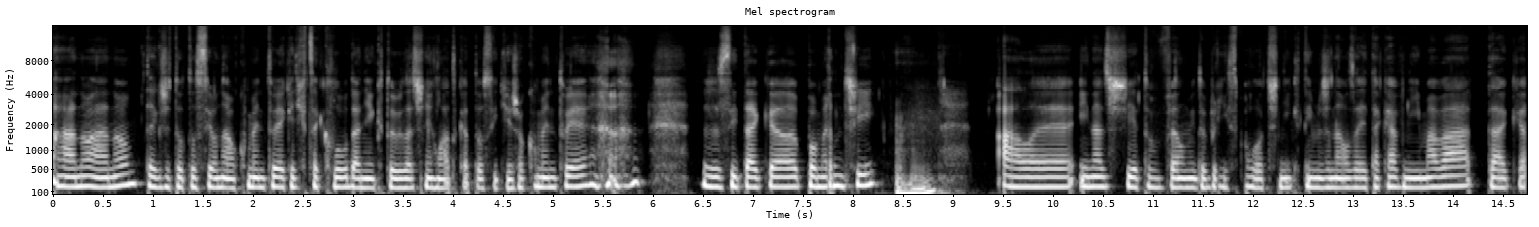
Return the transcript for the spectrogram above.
Áno, áno, takže toto si ona okomentuje. Keď chce kľúd a niekto ju začne hladkať, to si tiež okomentuje. že si tak e, pomrčí. Uh-huh. Ale ináč je to veľmi dobrý spoločník. Tým, že naozaj je taká vnímavá, tak e,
